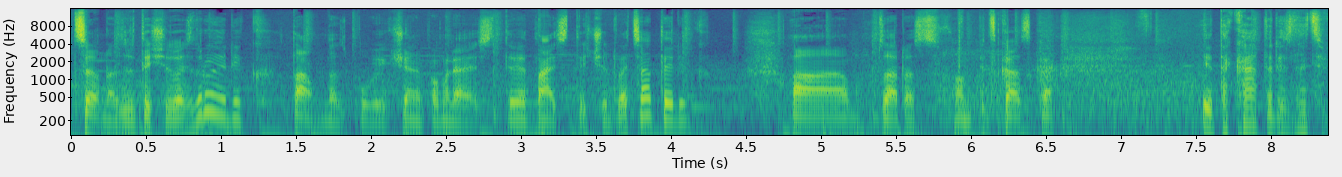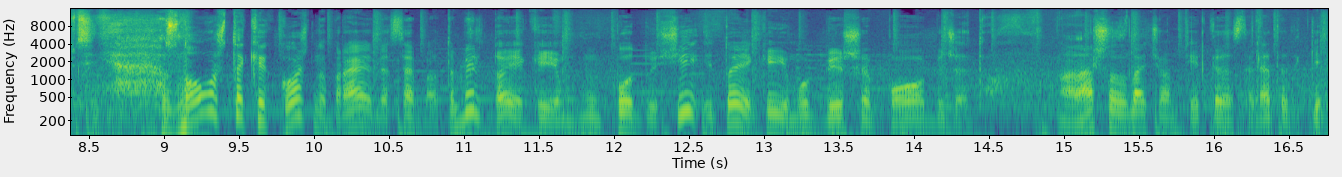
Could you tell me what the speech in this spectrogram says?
це у нас 2022 рік, там у нас був, якщо не помиляюсь, 19 чи 20 рік. А, зараз вам підказка. І така та різниця в ціні. Знову ж таки, кожен обирає для себе автомобіль, той, який йому по душі, і той, який йому більше по бюджету. А наша задача вам тільки доставляти такі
